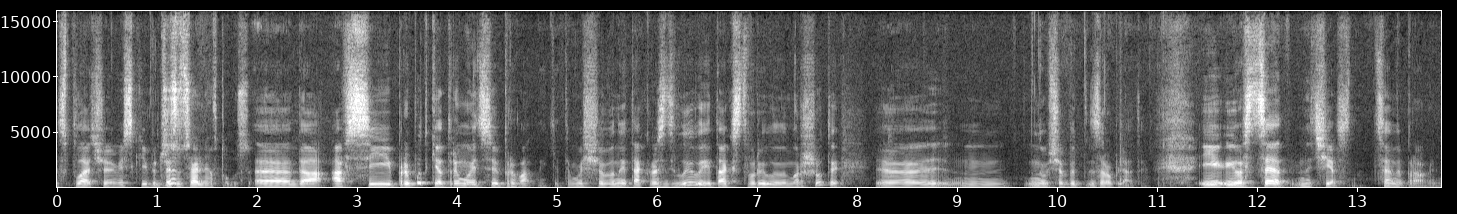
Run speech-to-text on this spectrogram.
сплачує міський Це бюджет. соціальні автобуси. Е, да. А всі прибутки отримують приватники, тому що вони так розділили і так створили маршрути, е, ну, щоб заробляти. І, і ось це нечесно, це неправильно.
